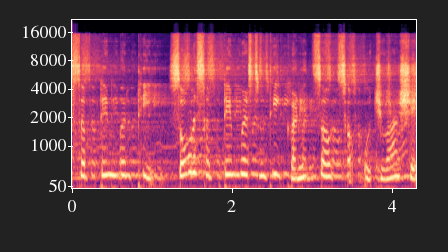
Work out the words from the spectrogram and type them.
સપ્ટેમ્બરથી સોળ સપ્ટેમ્બર સુધી ગણેશોત્સવ ઉજવાશે.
